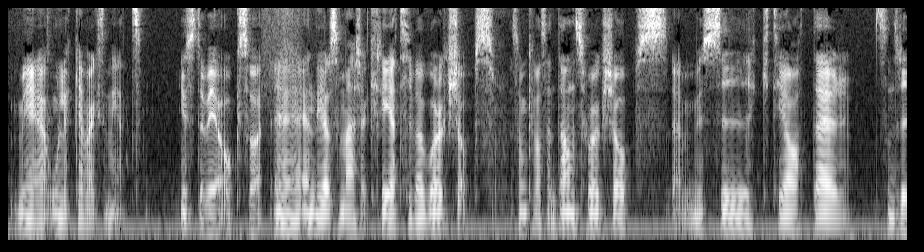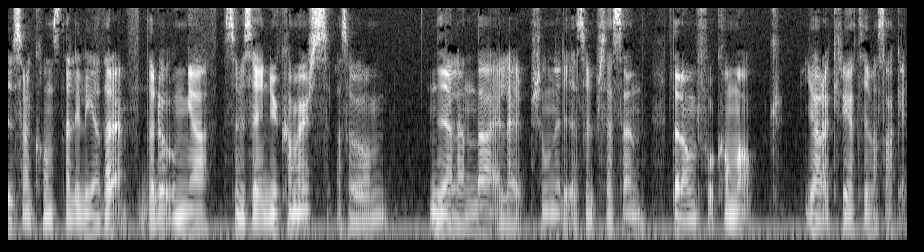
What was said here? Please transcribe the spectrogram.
med olika verksamhet. Just det, vi har också eh, en del som är så kreativa workshops som kan vara så dansworkshops, eh, musik, teater som drivs av en konstnärlig ledare där då unga, som vi säger newcomers, alltså nyanlända eller personer i asylprocessen där de får komma och göra kreativa saker.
